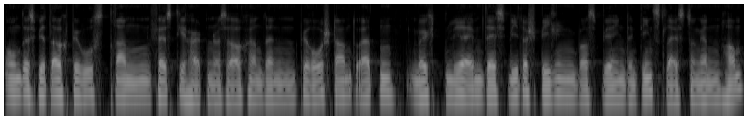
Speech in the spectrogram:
und es wird auch bewusst daran festgehalten. Also auch an den Bürostandorten möchten wir eben das widerspiegeln, was wir in den Dienstleistungen haben.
